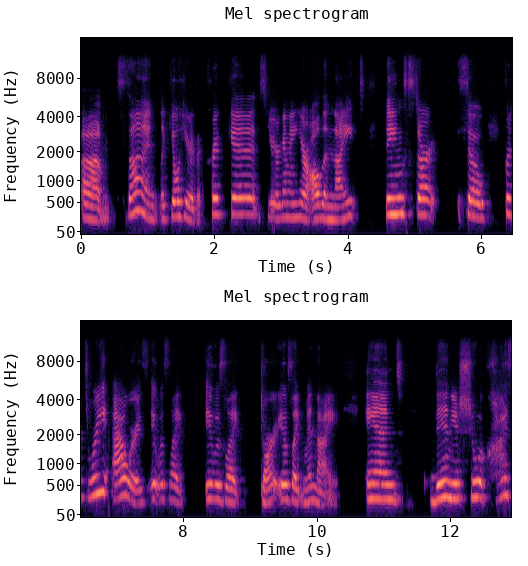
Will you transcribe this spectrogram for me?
um, sun like you'll hear the crickets you're going to hear all the night things start. So for three hours it was like it was like dark it was like midnight. And then yeshua cries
